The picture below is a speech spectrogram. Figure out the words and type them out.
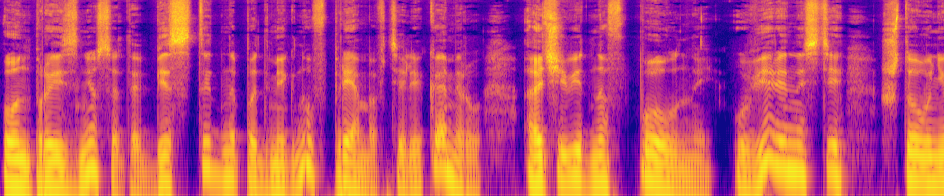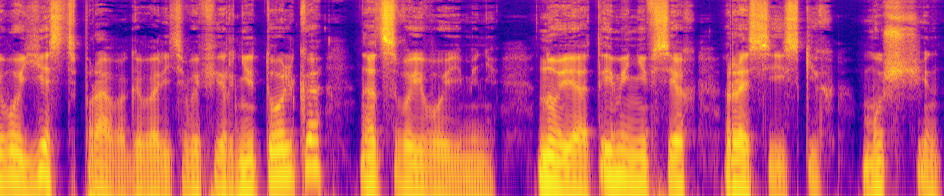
Он произнес это, бесстыдно подмигнув прямо в телекамеру, очевидно в полной уверенности, что у него есть право говорить в эфир не только от своего имени, но и от имени всех российских мужчин.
